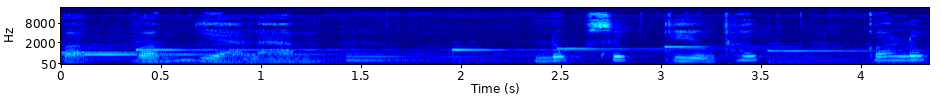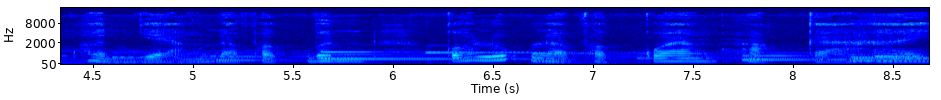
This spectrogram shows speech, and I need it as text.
Phật vấn Già Lam. Lúc xuất chiêu thức, có lúc hình dạng là Phật binh, có lúc là Phật quan hoặc cả hai.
